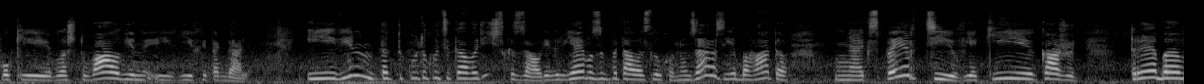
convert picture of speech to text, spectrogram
поки влаштував він їх і так далі. І він так таку таку цікаву річ сказав. Я я його запитала: слухай, ну зараз є багато експертів, які кажуть. Треба,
